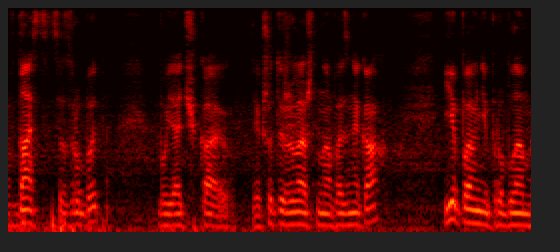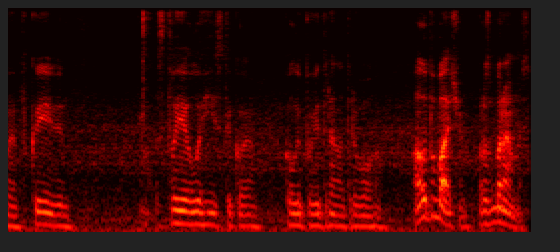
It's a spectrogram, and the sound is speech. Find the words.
вдасться це зробити. Бо я чекаю, якщо ти живеш на Пазняках, є певні проблеми в Києві з твоєю логістикою, коли повітряна тривога. Але побачимо, розберемось.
